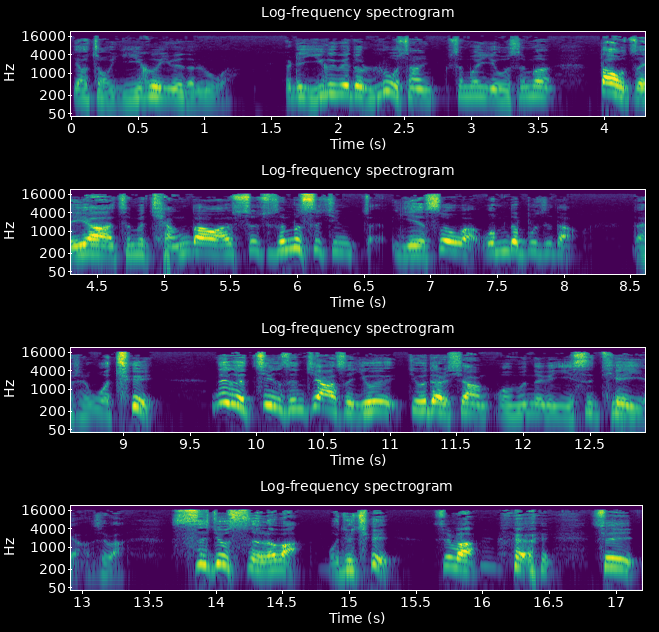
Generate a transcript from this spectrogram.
要走一个月的路啊。而且一个月的路上，什么有什么盗贼啊，什么强盗啊，是什么事情，野兽啊，我们都不知道。但是我去，那个精神架势有有点像我们那个以斯帖一样，是吧？死就死了吧，我就去，是吧？所以，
